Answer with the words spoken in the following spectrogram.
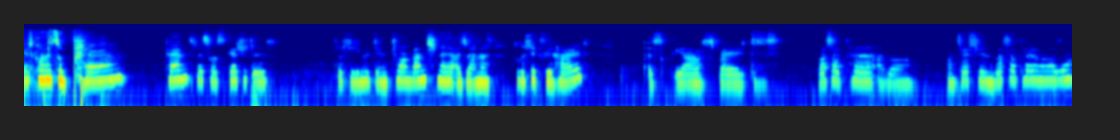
Jetzt kommen wir zu Pam. Pams besseres Gadget ist, dass sie mit dem Turm ganz schnell, also einmal so richtig viel heilt. Es, ja, es, weil das ist Wasserperlen, also Prinzessin Wasserperlen oder so.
